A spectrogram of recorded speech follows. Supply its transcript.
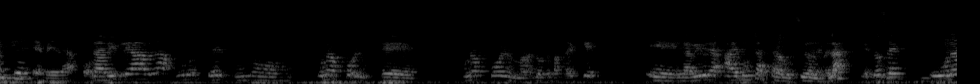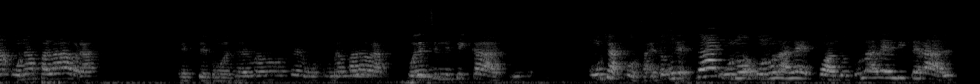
Entonces- dice, ¿verdad? Porque- La Biblia habla uno, de- uno- una, for- eh, una forma, lo que pasa es que eh, en la Biblia hay muchas traducciones, ¿verdad? Entonces, una, una palabra, este, como decía el hermano José, un- una palabra puede significar muchas cosas. Entonces, Exacto. uno, uno la lee, cuando tú la lees literal,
